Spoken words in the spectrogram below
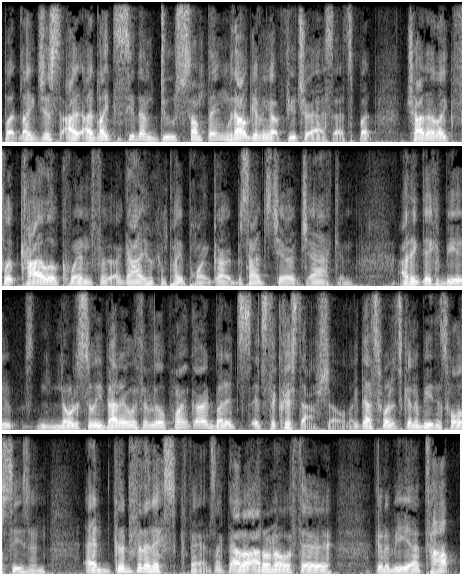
But like, just I, would like to see them do something without giving up future assets. But try to like flip Kyle Quinn for a guy who can play point guard besides Jarrett Jack, and I think they could be noticeably better with a real point guard. But it's it's the Kristaps show. Like that's what it's going to be this whole season, and good for the Knicks fans. Like I don't I don't know if they're going to be a top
